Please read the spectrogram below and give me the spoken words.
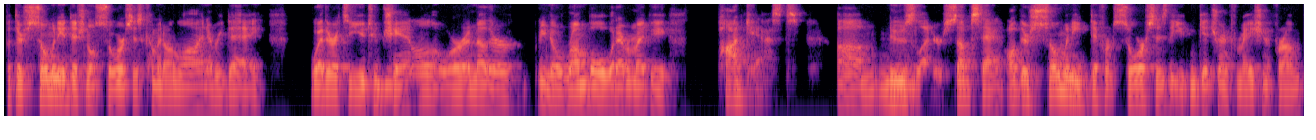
but there's so many additional sources coming online every day whether it's a youtube mm-hmm. channel or another you know rumble whatever it might be podcasts um, mm-hmm. newsletters, Substack. All, there's so many different sources that you can get your information from.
